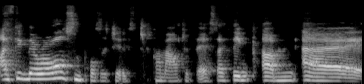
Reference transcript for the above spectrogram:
I think there are some positives to come out of this. I think um, uh,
